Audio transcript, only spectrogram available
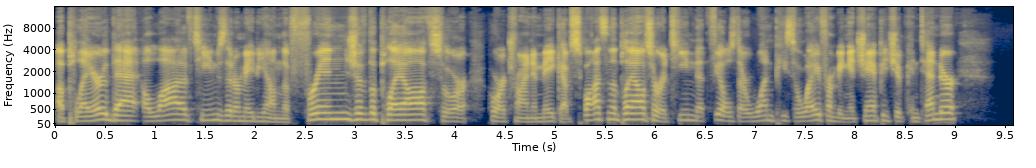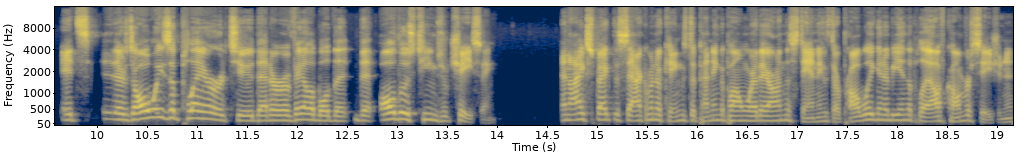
a player that a lot of teams that are maybe on the fringe of the playoffs or who are trying to make up spots in the playoffs or a team that feels they're one piece away from being a championship contender it's there's always a player or two that are available that that all those teams are chasing and I expect the Sacramento Kings, depending upon where they are in the standings, they're probably going to be in the playoff conversation.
